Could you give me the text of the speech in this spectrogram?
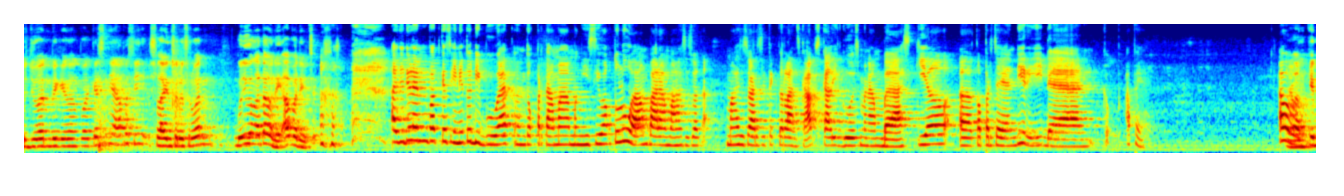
Tujuan bikin podcast ini apa sih? Selain seru-seruan, gue juga nggak tahu nih apa nih. Ah, jadi line podcast ini tuh dibuat untuk pertama mengisi waktu luang para mahasiswa mahasiswa arsitektur lanskap sekaligus menambah skill eh, kepercayaan diri dan ke- apa ya? Apa ya bang? mungkin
